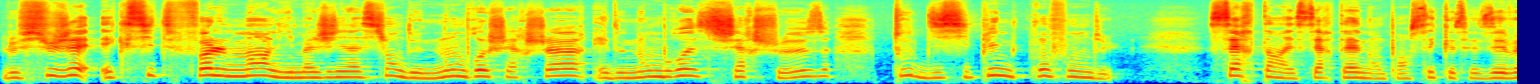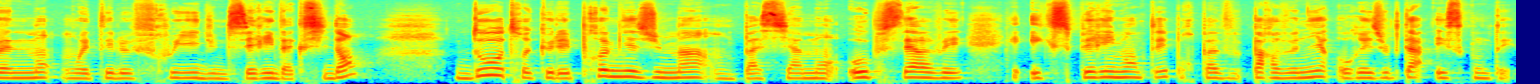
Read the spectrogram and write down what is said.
Le sujet excite follement l'imagination de nombreux chercheurs et de nombreuses chercheuses, toutes disciplines confondues. Certains et certaines ont pensé que ces événements ont été le fruit d'une série d'accidents, d'autres que les premiers humains ont patiemment observé et expérimenté pour parvenir aux résultats escomptés.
